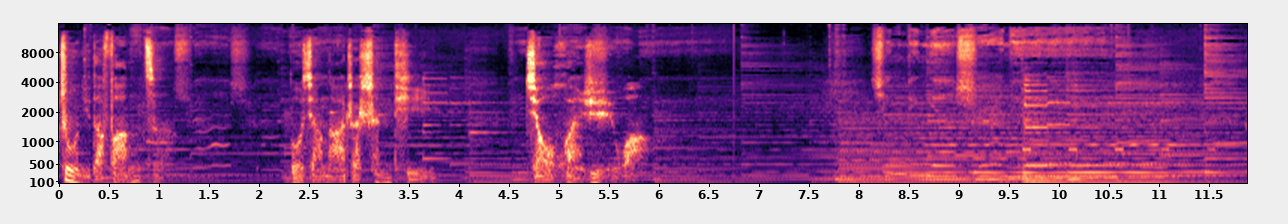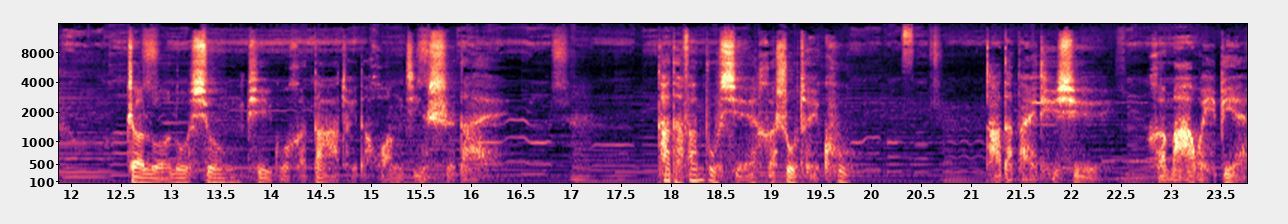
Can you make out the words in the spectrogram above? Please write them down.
住你的房子。”不想拿着身体交换欲望。这裸露胸、屁股和大腿的黄金时代，他的帆布鞋和束腿裤，他的白 T 恤和马尾辫，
